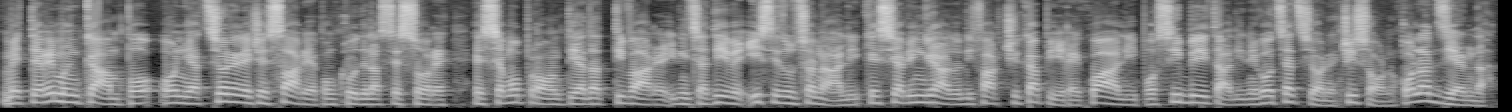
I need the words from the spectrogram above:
Metteremo in campo ogni azione necessaria, conclude l'assessore, e siamo pronti ad attivare iniziative istituzionali che siano in grado di farci capire quali possibilità possibilità di negoziazione ci sono con l'azienda.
